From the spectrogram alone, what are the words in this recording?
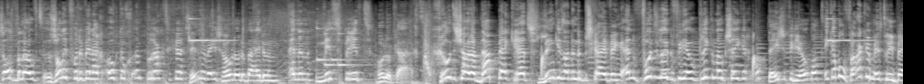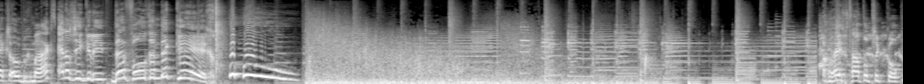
Zoals beloofd zal ik voor de winnaar ook nog een prachtige Cinderace holo erbij doen en een Midsprit holokaart. Grote shout-out naar Packreds, linkje staat in de beschrijving. En voor deze leuke video, klik dan ook zeker op deze video, want ik heb al vaker mystery bags opengemaakt. En dan zie ik jullie de volgende Oh, hij staat op zijn kop.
